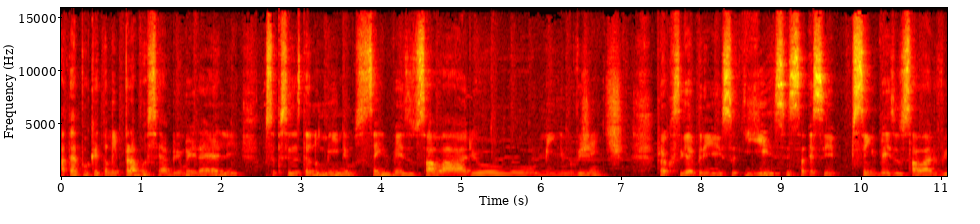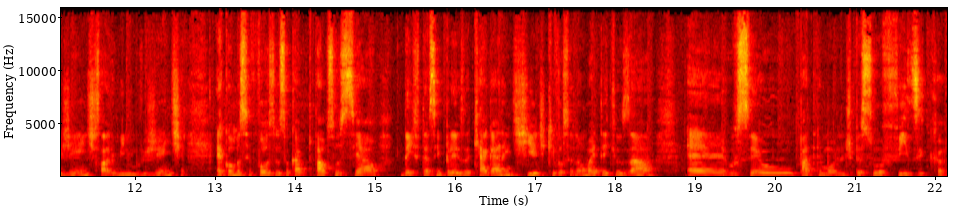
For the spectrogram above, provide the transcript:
Até porque também para você abrir uma Eireli, você precisa ter no mínimo 100 vezes o salário mínimo vigente para conseguir abrir isso. E esse, esse 100 vezes o salário vigente, salário mínimo vigente, é como se fosse o seu capital social dentro dessa empresa, que é a garantia de que você não vai ter que usar é, o seu patrimônio de pessoa física,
